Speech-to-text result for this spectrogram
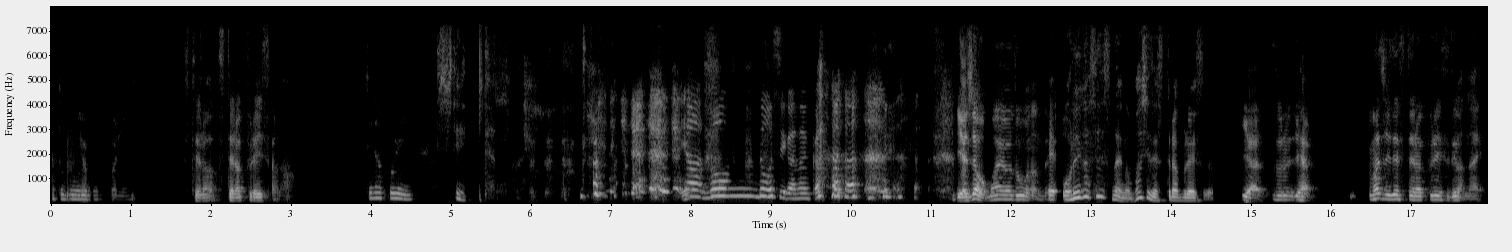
あとゴールデン。やっぱりステラ、ステラプレイスかな。ステラプレイス。マジで言ってん いや、道民同士がなんかいや、じゃあお前はどうなんだよ。え、俺がセンスないの？マジでステラプレイス？いや、それ、いや、マジでステラプレイスではない。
